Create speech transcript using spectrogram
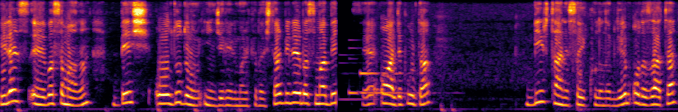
birler basamağının 5 olduğu durumu inceleyelim arkadaşlar. Birler basamağı 5 ise o halde burada bir tane sayı kullanabilirim. O da zaten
